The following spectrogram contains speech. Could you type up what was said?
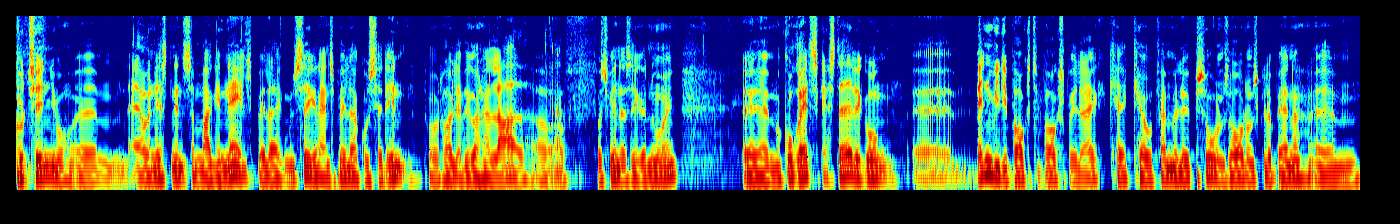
Coutinho øhm, er jo næsten ind som marginalspiller, ikke? men sikkert er en spiller at kunne sætte ind på et hold. Jeg ved godt, han har lejet og, ja. og forsvinder sikkert nu. Ikke? Øhm, Goretzka er stadigvæk ung. Øh, vanvittig boks-til-boks-spiller, ikke? Kan, kan jo fandme løbe solens over, undskyld banner. Øhm,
